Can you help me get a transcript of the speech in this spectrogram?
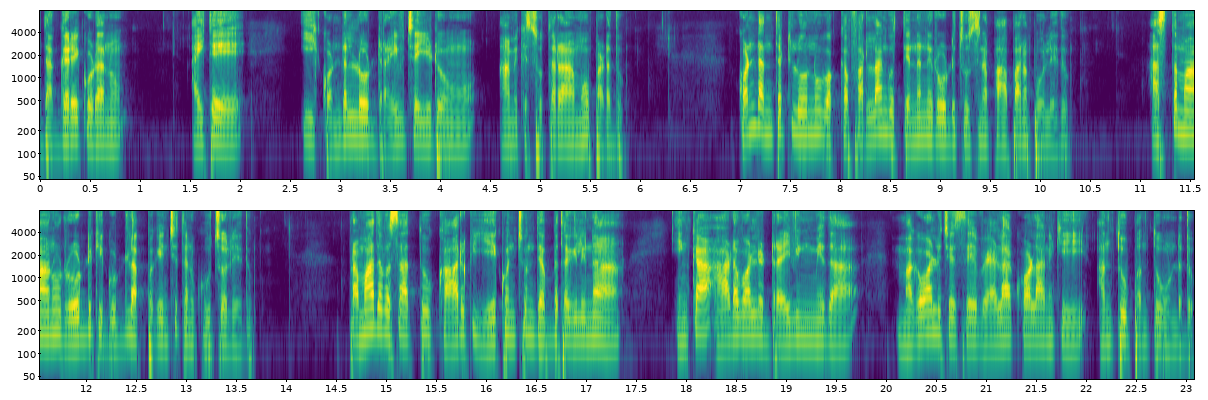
దగ్గరే కూడాను. అయితే ఈ కొండల్లో డ్రైవ్ చేయడం ఆమెకి సుతరామూ పడదు. కొండంతటిలోనూ ఒక్క ఫర్లాంగు తిన్నని రోడ్డు చూసిన పాపాన పోలేదు. అస్తమాను రోడ్డుకి గుడ్లు అప్పగించి తను కూర్చోలేదు. ప్రమాదవశాత్తు కారుకి ఏ కొంచెం దెబ్బ తగిలినా ఇంకా ఆడవాళ్ళ డ్రైవింగ్ మీద మగవాళ్ళు చేసే వేళాకోళానికి అంతూ పంతూ ఉండదు.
